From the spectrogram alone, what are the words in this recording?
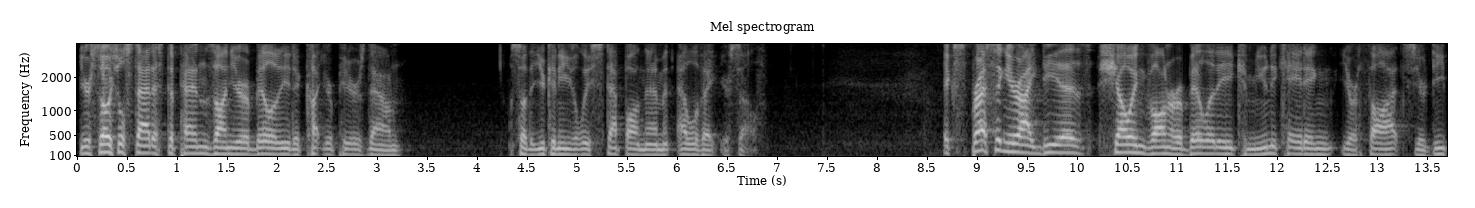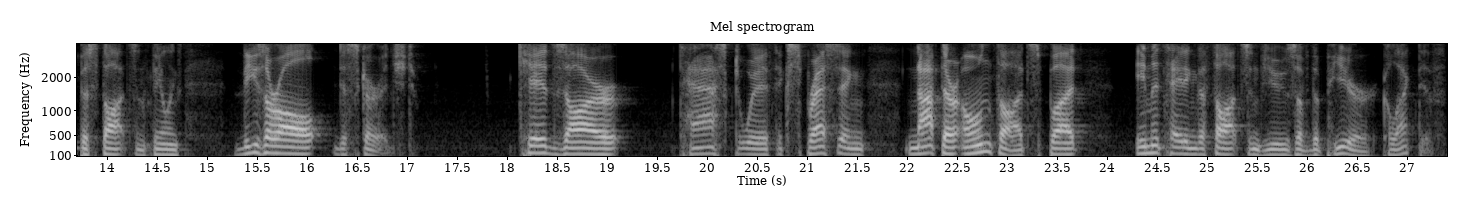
Your social status depends on your ability to cut your peers down so that you can easily step on them and elevate yourself. Expressing your ideas, showing vulnerability, communicating your thoughts, your deepest thoughts and feelings these are all discouraged. Kids are tasked with expressing not their own thoughts, but imitating the thoughts and views of the peer collective.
